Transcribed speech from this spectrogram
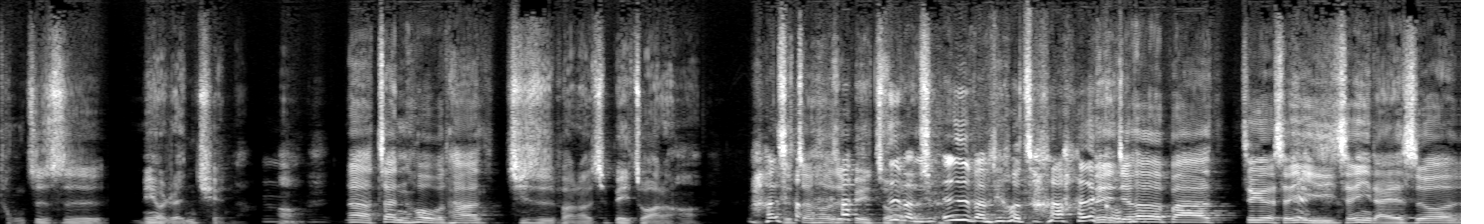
统治是没有人权的啊。那战后他其实反而是被抓了哈。就账号是被抓，日本 日本没有抓，对，就二八这个陈以 陈以来的时候，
